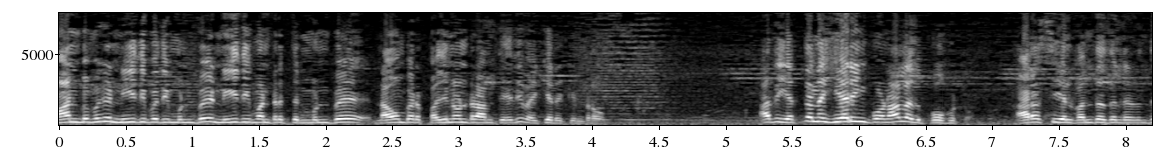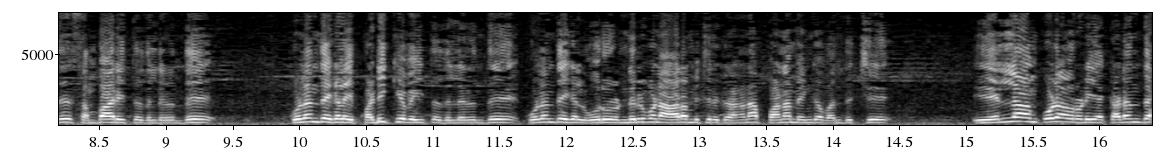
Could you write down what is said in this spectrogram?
மாண்புமிகு நீதிபதி முன்பு நீதிமன்றத்தின் முன்பு நவம்பர் பதினொன்றாம் தேதி வைக்க இருக்கின்றோம் அது எத்தனை ஹியரிங் போனாலும் அது போகட்டும். அரசியல் வந்ததிலிருந்து சம்பாதித்ததிலிருந்து குழந்தைகளை படிக்க வைத்ததிலிருந்து குழந்தைகள் ஒரு ஒரு நிறுவனம் ஆரம்பிச்சிருக்காங்கன்னா பணம் எங்க வந்துச்சு? இது எல்லாம் கூட அவருடைய கடந்த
